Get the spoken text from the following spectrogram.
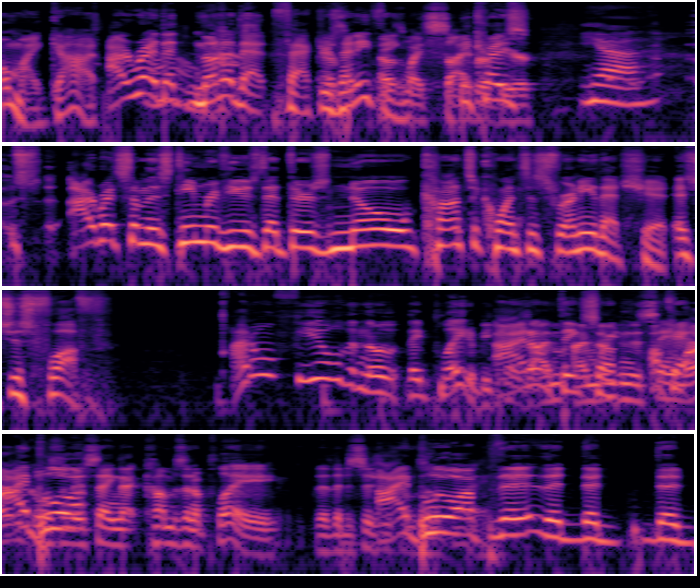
Oh my god! I read that none of that factors That was- anything. That was my cyber because beer. yeah. I read some of the Steam reviews that there's no consequences for any of that shit. It's just fluff. I don't feel that they played it because I don't am think I'm so. reading the same Okay, I articles blew and they're up- saying that comes into play. That the decision. I blew up the, the the the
